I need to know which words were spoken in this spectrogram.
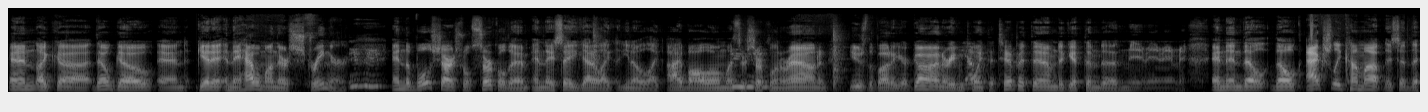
and then like uh, they'll go and get it and they have them on their stringer mm-hmm. And the bull sharks will circle them and they say you gotta like you know like eyeball them once mm-hmm. they're circling around and use the butt of your gun or even yep. point the tip at them to get them to and then they'll they'll actually come up they said the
